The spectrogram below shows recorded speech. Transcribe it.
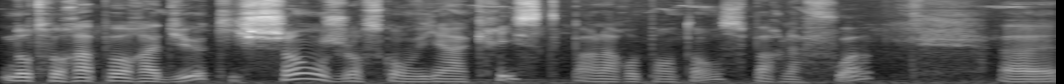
Notre rapport à Dieu qui change lorsqu'on vient à Christ par la repentance, par la foi, euh,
